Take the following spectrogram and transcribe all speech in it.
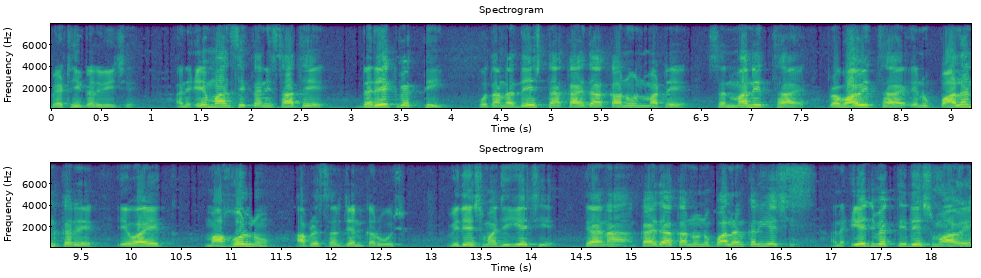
બેઠી કરવી છે. અને એ માનસિકતાની સાથે દરેક વ્યક્તિ પોતાના દેશના કાયદા, કાનૂન માટે સન્માનિત થાય, પ્રભાવિત થાય, એનું પાલન કરે એવા એક માહોલનું આપણે સર્જન કરવું છે. વિદેશમાં જઈએ છીએ, ત્યાંના કાયદા, કાનૂનનું પાલન કરીએ છીએ અને એ જ વ્યક્તિ દેશમાં આવે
